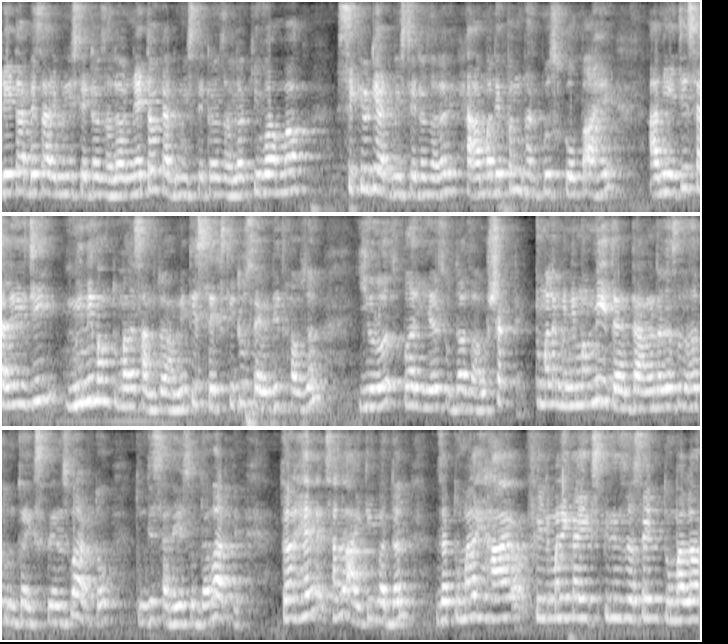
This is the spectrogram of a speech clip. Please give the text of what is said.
डेटाबेस ॲडमिनिस्ट्रेटर झालं नेटवर्क ॲडमिनिस्ट्रेटर झालं किंवा मग सिक्युरिटी ॲडमिनिस्ट्रेटर झालं ह्यामध्ये पण भरपूर स्कोप आहे. आणि याची सॅलरी जी मिनिमम तुम्हाला सांगतो आम्ही ती sixty two seventy thousand euros per year सुद्धा जाऊ शकते. तुम्हाला मिनिमम मिळतं आणि त्यानंतर जसं जसं तुमचा एक्सपिरियन्स वाढतो तुमची सॅलरीसुद्धा वाढते. तर हे झालं आय टीबद्दल जर तुम्हाला ह्या फील्डमध्ये काही एक्सपिरियन्स असेल तुम्हाला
